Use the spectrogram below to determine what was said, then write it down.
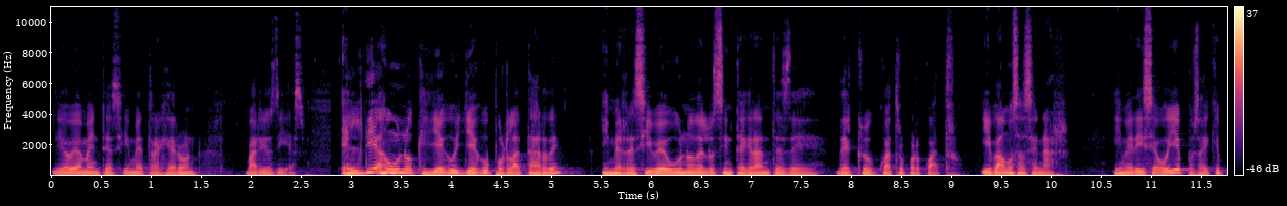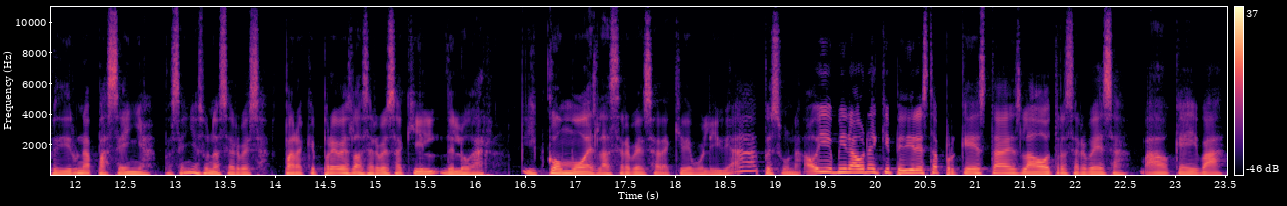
Y, obviamente así me trajeron varios días. El día uno que llego, llego por la tarde y me recibe uno de los integrantes de, del club 4x4 y vamos a cenar. Y me dice, oye, pues hay que pedir una paseña. Paseña es una cerveza, para que pruebes la cerveza aquí del lugar. ¿Y cómo es la cerveza de aquí de Bolivia? Ah, pues una. Oye, mira, ahora hay que pedir esta porque esta es la otra cerveza. Ah, ok, va.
